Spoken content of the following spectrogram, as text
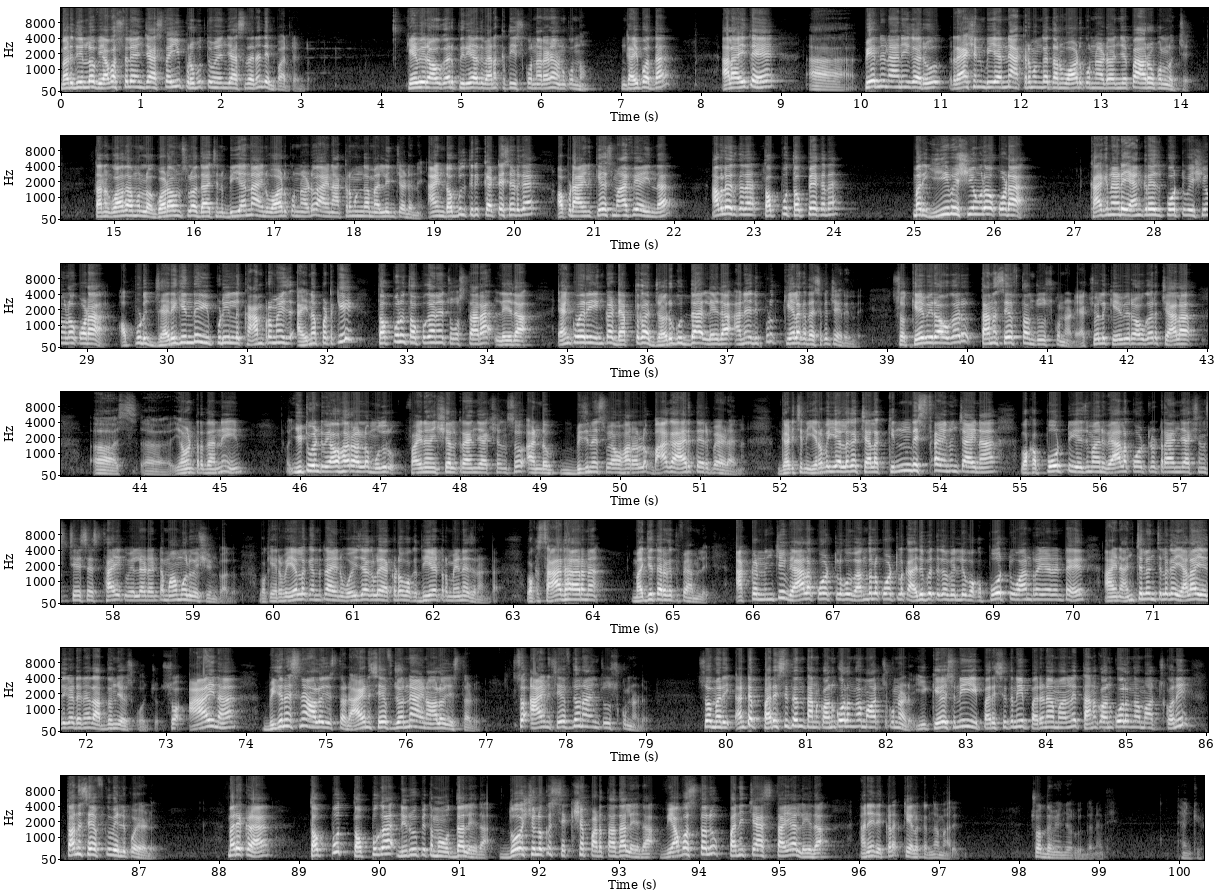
మరి దీనిలో వ్యవస్థలు ఏం చేస్తాయి? ప్రభుత్వం ఏం చేస్తుంది అనేది ఇంపార్టెంట్. కేవీ రావు గారు ఫిర్యాదు వెనక్కి తీసుకున్నారని అనుకుందాం. ఇంకా అయిపోద్దా? అలా అయితే పేర్ని నాని గారు రేషన్ బియ్యాన్ని అక్రమంగా తను వాడుకున్నాడు అని చెప్పి ఆరోపణలు వచ్చాయి. తన గోదాముల్లో గోడౌన్స్లో దాచిన బియ్యాన్ని ఆయన వాడుకున్నాడు ఆయన అక్రమంగా మళ్ళించాడని. ఆయన డబ్బులు తిరిగి కట్టేశాడుగా? అప్పుడు ఆయన కేసు మాఫీ అయిందా? అవలేదు కదా. తప్పు తప్పే కదా. మరి ఈ విషయంలో కూడా కాకినాడ యాంకరేజ్ పోర్ట్ విషయంలో కూడా అప్పుడు జరిగింది ఇప్పుడు వీళ్ళు కాంప్రమైజ్ అయినప్పటికీ తప్పును తప్పుగానే చూస్తారా లేదా? ఎంక్వైరీ ఇంకా డెప్త్గా జరుగుద్దా లేదా అనేది ఇప్పుడు కీలక దశకు చేరింది. సో కేవీ రావు గారు తన సేఫ్ తను చూసుకున్నాడు. యాక్చువల్లీ కేవీ రావు గారు చాలా ఏమంటారు దాన్ని? ఇటువంటి వ్యవహారాల్లో ముదురు. ఫైనాన్షియల్ ట్రాన్సాక్షన్స్ అండ్ బిజినెస్ వ్యవహారాల్లో బాగా ఆరితేరిపోయాడు ఆయన. గడిచిన ఇరవై ఏళ్ళుగా చాలా కింది స్థాయి నుంచి ఆయన ఒక పోర్టు యజమాని వేల కోట్లు ట్రాన్సాక్షన్స్ చేసే స్థాయికి వెళ్ళాడంటే మామూలు విషయం కాదు. ఒక ఇరవై ఏళ్ళ కిందట ఆయన వైజాగ్లో ఎక్కడో ఒక థియేటర్ మేనేజర్ అంట. ఒక సాధారణ మధ్యతరగతి ఫ్యామిలీ అక్కడి నుంచి వేల కోట్లకు వందల కోట్లకు అధిపతిగా వెళ్ళి ఒక పోర్టు ఓనర్ అయ్యాడంటే ఆయన అంచెలంచెలుగా ఎలా ఎదిగాడనేది అర్థం చేసుకోవచ్చు. సో ఆయన బిజినెస్నే ఆలోచిస్తాడు. ఆయన సేఫ్ జోన్నే ఆయన ఆలోచిస్తాడు. సో ఆయన సేఫ్ జోన్ ఆయన చూసుకున్నాడు. సో మరి అంటే పరిస్థితిని తనకు అనుకూలంగా మార్చుకున్నాడు. ఈ కేసుని ఈ పరిస్థితిని పరిణామాలని తనకు అనుకూలంగా మార్చుకొని తను సేఫ్కి వెళ్ళిపోయాడు. మరి ఇక్కడ తప్పు తప్పుగా నిరూపితమవుద్దా లేదా? దోషులకు శిక్ష పడతాదా లేదా? వ్యవస్థలు పనిచేస్తాయా లేదా? అనేది ఇక్కడ కీలకంగా మారింది. చూద్దాం ఏం జరుగుద్ది అనేది. Thank you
